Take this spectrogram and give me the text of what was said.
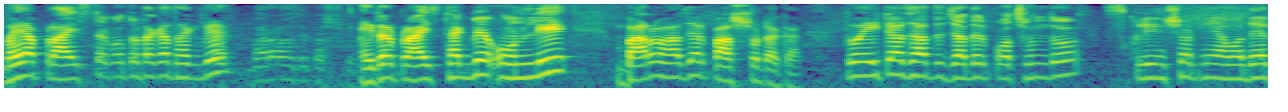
ভাইয়া প্রাইসটা কত টাকা থাকবে? বারো হাজার পাঁচশো। এটার প্রাইস থাকবে অনলি বারো হাজার পাঁচশো টাকা। তো এইটা যাদের যাদের পছন্দ স্ক্রিনশট নিয়ে আমাদের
